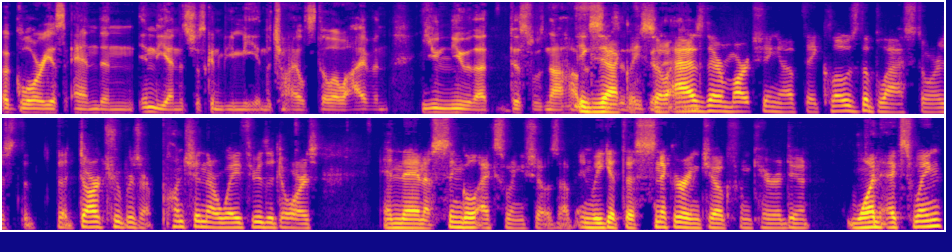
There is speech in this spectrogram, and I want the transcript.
a glorious end, and in the end, it's just gonna be me and the child still alive." And you knew that this was not how exactly. so as they're marching up, they close the blast doors. The the Dark Troopers are punching their way through the doors, and then a single X-wing shows up, and we get the snickering joke from Cara Dune: "One X-wing."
